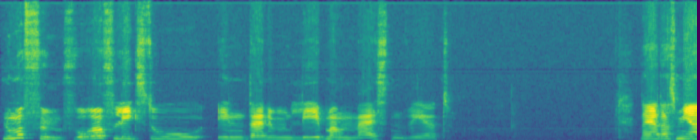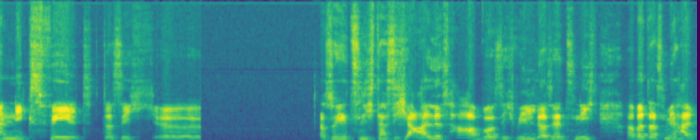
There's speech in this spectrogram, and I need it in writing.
Nummer 5. Worauf legst du in deinem Leben am meisten Wert? Naja, dass mir an nichts fehlt, dass ich, äh, also jetzt nicht, dass ich alles habe, was ich will, das jetzt nicht, aber dass mir halt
